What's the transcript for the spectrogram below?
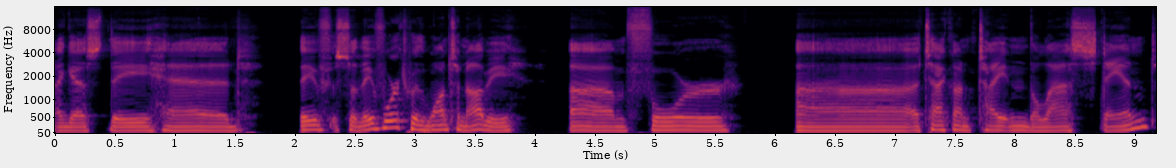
I guess they had they've so they've worked with Watanabe um for uh Attack on Titan The Last Stand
